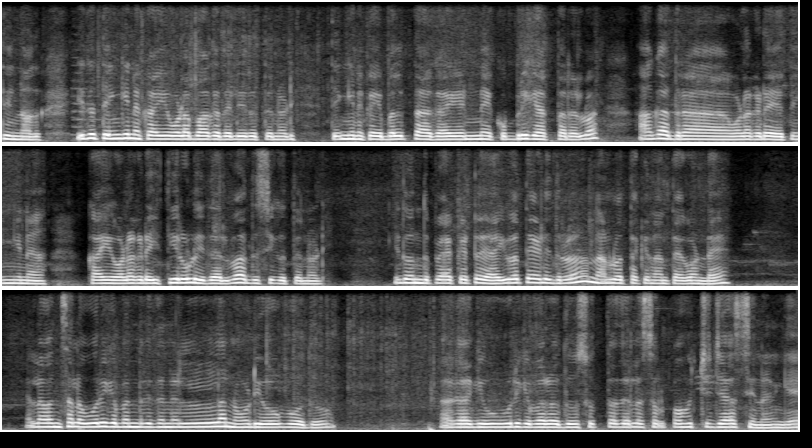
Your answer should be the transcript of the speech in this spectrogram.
ತಿನ್ನೋದು. ಇದು ತೆಂಗಿನಕಾಯಿ ಒಳಭಾಗದಲ್ಲಿರುತ್ತೆ ನೋಡಿ. ತೆಂಗಿನಕಾಯಿ ಬಲ್ತಾಗ ಎಣ್ಣೆ ಕೊಬ್ಬರಿಗೆ ಹಾಕ್ತಾರಲ್ವ? ಆಗ ಅದರ ಒಳಗಡೆ ತೆಂಗಿನ ಕಾಯಿ ಒಳಗಡೆ ಈ ತಿರುಳು ಇದೆ ಅಲ್ವ, ಅದು ಸಿಗುತ್ತೆ ನೋಡಿ. ಇದೊಂದು ಪ್ಯಾಕೆಟ್ ಐವತ್ತು ಹೇಳಿದ್ರು ನಲ್ವತ್ತಕ್ಕೆ ನಾನು ತಗೊಂಡೆ. ಎಲ್ಲ ಒಂದು ಸಲ ಊರಿಗೆ ಬಂದರೆ ಇದನ್ನೆಲ್ಲ ನೋಡಿ ಹೋಗ್ಬೋದು. ಹಾಗಾಗಿ ಊರಿಗೆ ಬರೋದು, ಸುತ್ತದೆಲ್ಲ ಸ್ವಲ್ಪ ಹುಚ್ಚು ಜಾಸ್ತಿ ನನಗೆ.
